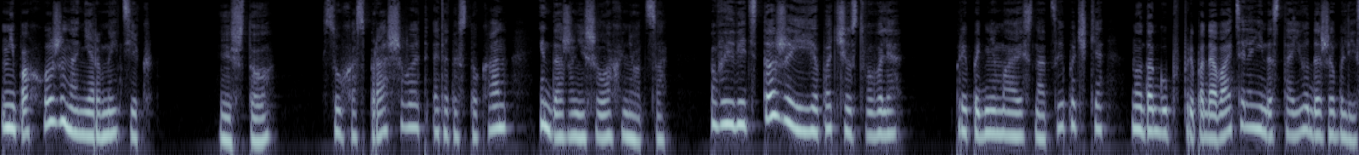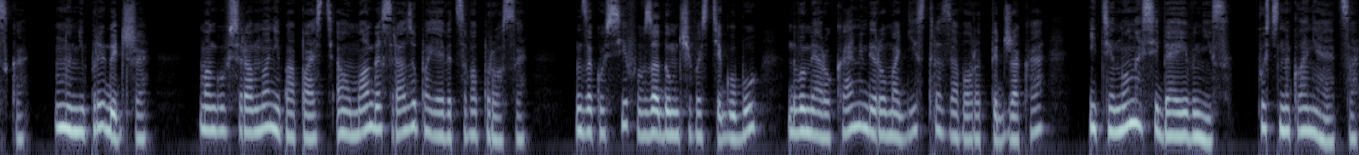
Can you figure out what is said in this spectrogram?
не похоже на нервный тик. «И что?» — сухо спрашивает этот истукан и даже не шелохнется. «Вы ведь тоже ее почувствовали?» Приподнимаюсь на цыпочки, но до губ преподавателя не достаю даже близко. Ну не прыгать же. Могу все равно не попасть, а у мага сразу появятся вопросы. Закусив в задумчивости губу, двумя руками беру магистра за ворот пиджака и тяну на себя и вниз. Пусть наклоняется.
